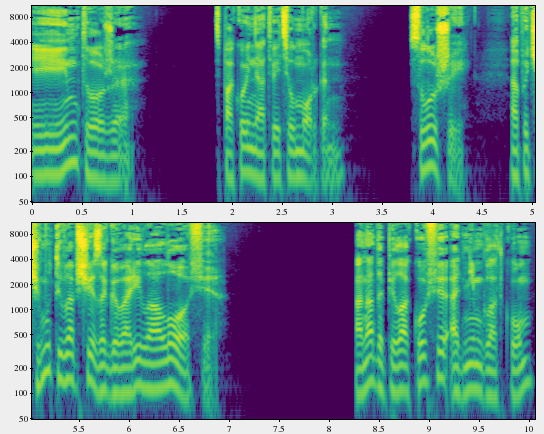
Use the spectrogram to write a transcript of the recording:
«И им тоже», — спокойно ответил Морган. «Слушай, а почему ты вообще заговорила о Лофе?» Она допила кофе одним глотком,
